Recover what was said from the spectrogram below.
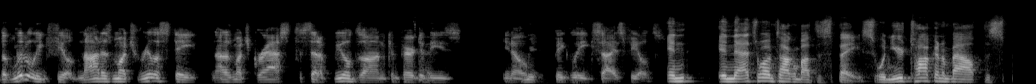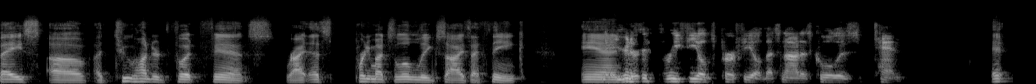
the little league field, not as much real estate, not as much grass to set up fields on compared to these, you know, big league size fields. And and that's what I'm talking about the space. When you're talking about the space of a 200 foot fence, right? That's pretty much the little league size, I think. And yeah, you're to fit three fields per field. That's not as cool as 10. It,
